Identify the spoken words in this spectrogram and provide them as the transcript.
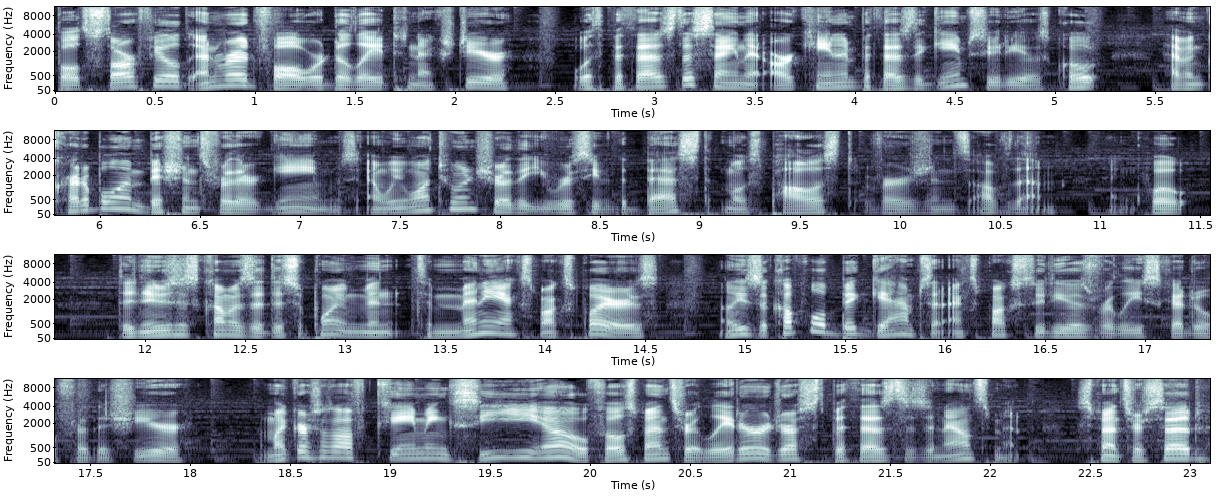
Both Starfield and Redfall were delayed to next year, with Bethesda saying that Arkane and Bethesda Game Studios, quote, have incredible ambitions for their games, and we want to ensure that you receive the best, most polished versions of them, end quote. The news has come as a disappointment to many Xbox players and leaves a couple of big gaps in Xbox Studios' release schedule for this year. Microsoft Gaming CEO Phil Spencer later addressed Bethesda's announcement. Spencer said,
